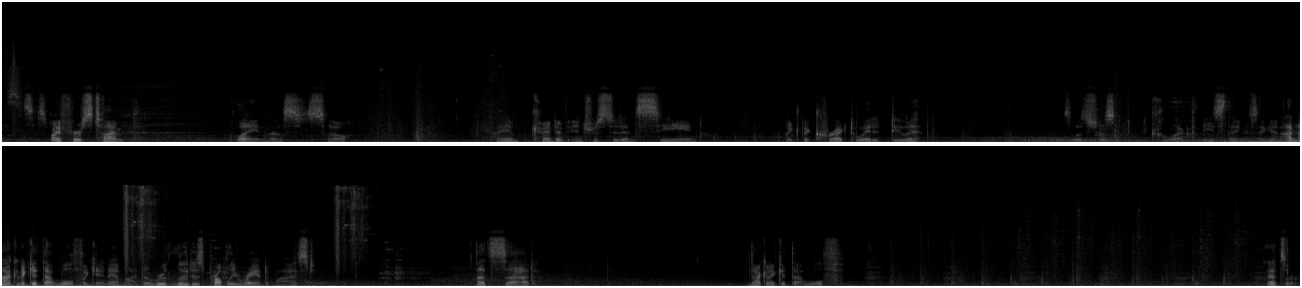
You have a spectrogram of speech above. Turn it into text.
this. this is my first time playing this, so I am kind of interested in seeing like the correct way to do it. So let's just collect these things again. I'm not going to get that wolf again, am I? The loot is probably randomized. That's sad. Not going to get that wolf. That's alright.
